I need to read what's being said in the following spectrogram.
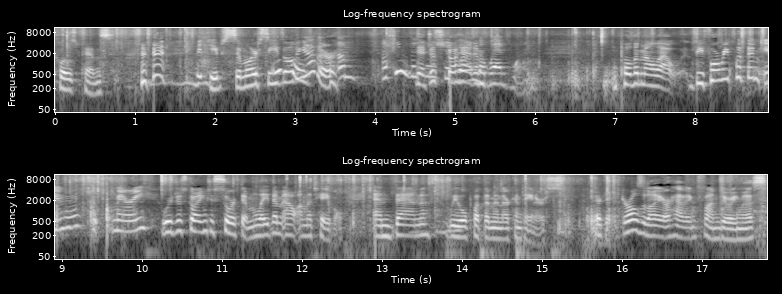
clothespins. it keeps similar seeds all together. Um, I think this Yeah, just go ahead in the and- one. pull them all out. Before we put them in, Mary, we're just going to sort them, lay them out on the table, and then we will put them in their containers. Okay, girls and I are having fun doing this.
